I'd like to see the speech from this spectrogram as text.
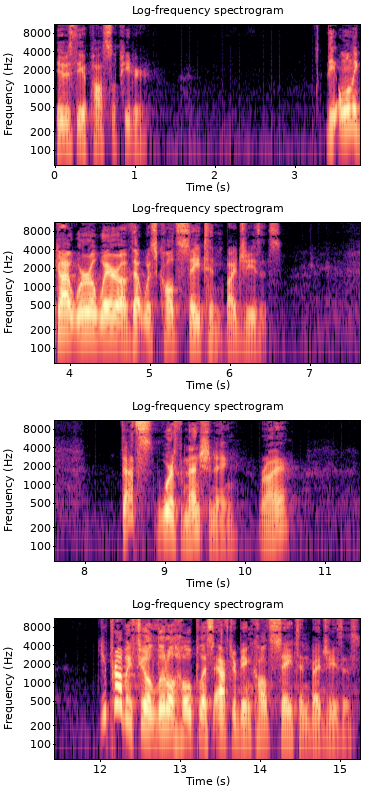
it was the Apostle Peter. The only guy we're aware of that was called Satan by Jesus. That's worth mentioning, right? You probably feel a little hopeless after being called Satan by Jesus.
